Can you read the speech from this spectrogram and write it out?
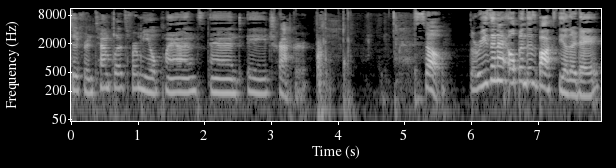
different templates for meal plans and a tracker. So the reason I opened this box the other day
